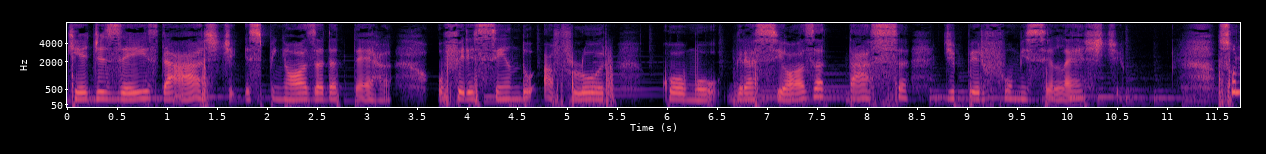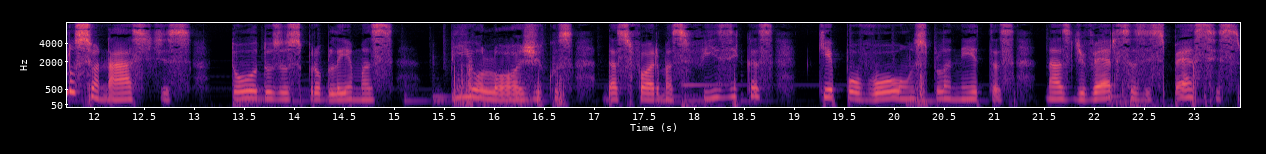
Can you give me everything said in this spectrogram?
Que dizeis da haste espinhosa da terra, oferecendo a flor como graciosa taça de perfume celeste? Solucionastes todos os problemas biológicos das formas físicas que povoam os planetas nas diversas espécies?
